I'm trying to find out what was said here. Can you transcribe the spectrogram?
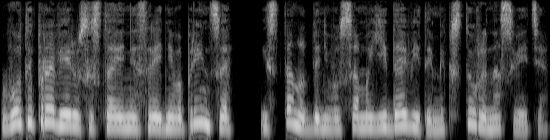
Вот и проверю состояние среднего принца и стану для него самой ядовитой микстурой на свете.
